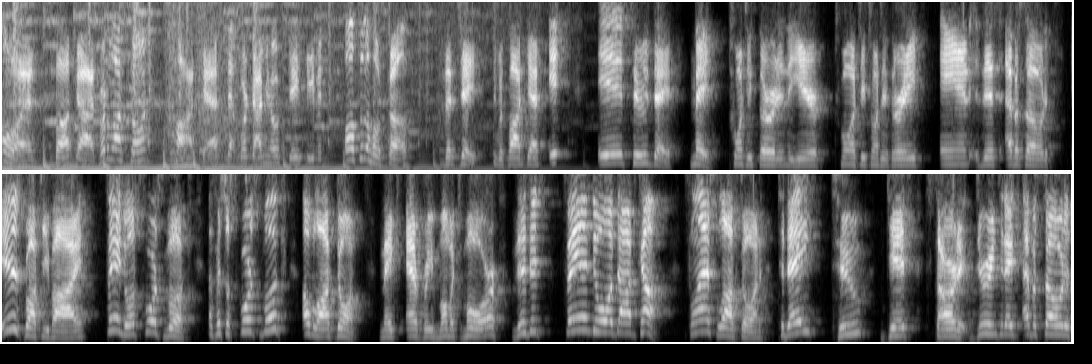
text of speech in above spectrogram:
On Buckeyes for the Locked On Podcast Network. I'm your host, Jay Stevens, also the host of the Jay Stevens Podcast. It is Tuesday, May 23rd in the year 2023, and this episode is brought to you by FanDuel Sportsbook, official sportsbook of Locked On. Make every moment more. Visit fanduel.com slash locked on today to get started. During today's episode,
